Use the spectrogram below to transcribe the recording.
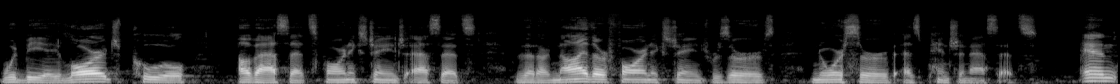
would be a large pool of assets, foreign exchange assets, that are neither foreign exchange reserves nor serve as pension assets. And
